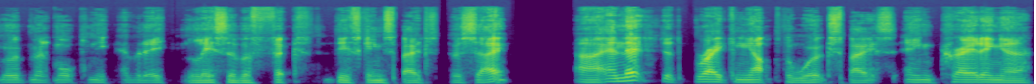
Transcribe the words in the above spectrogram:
movement, more connectivity, less of a fixed desking space per se. Uh, and that's just breaking up the workspace and creating a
